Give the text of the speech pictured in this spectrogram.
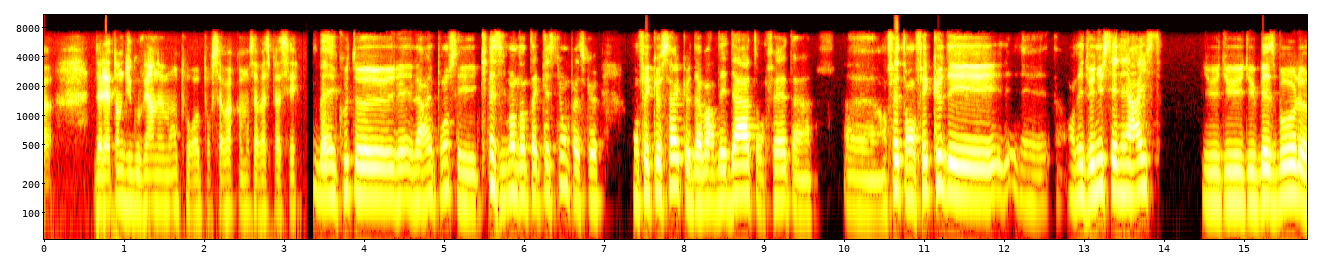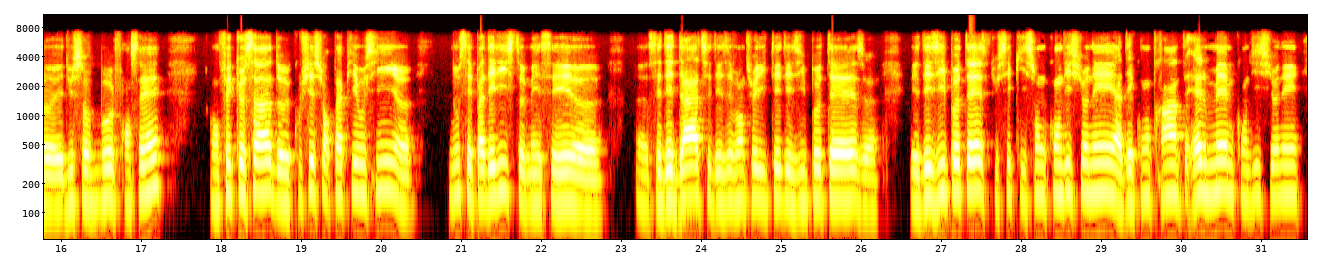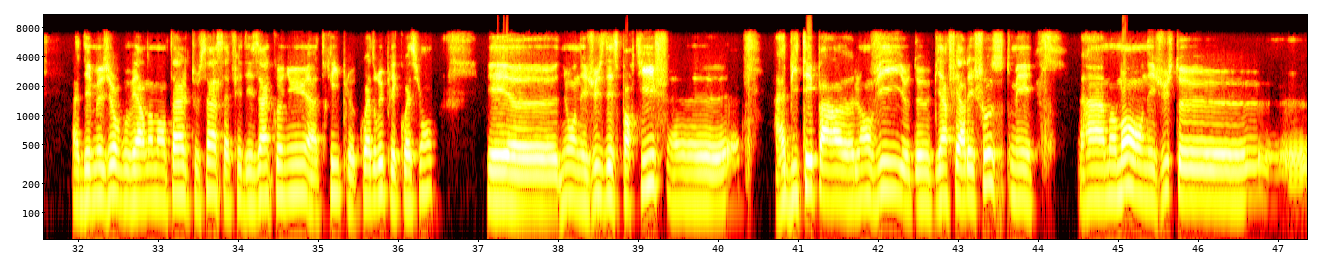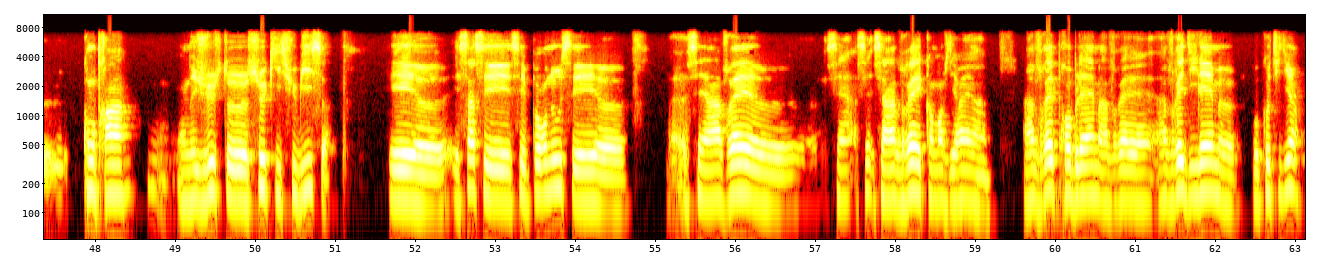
l'attente du gouvernement pour pour savoir comment ça va se passer? Ben écoute, la réponse est quasiment dans ta question parce que on fait que ça, que d'avoir des dates, en fait. Euh, euh, en fait, on fait que des, on est devenu scénariste du, du, du, baseball euh, et du softball français. On fait que ça, de coucher sur papier aussi. nous, c'est pas des listes, mais c'est c'est des dates, c'est des éventualités, des hypothèses et des hypothèses, tu sais, qui sont conditionnées à des contraintes elles-mêmes conditionnées à des mesures gouvernementales. Tout ça, ça fait des inconnus à triple, quadruple équation. Et euh, nous, on est juste des sportifs, euh, habités par euh, l'envie de bien faire les choses, mais à un moment, on est juste euh, contraints. On est juste euh, ceux qui subissent. Et, et ça, c'est pour nous, c'est c'est un vrai, c'est un, un, vrai, comment je dirais, un, un, vrai problème, un vrai, un vrai dilemme au quotidien.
